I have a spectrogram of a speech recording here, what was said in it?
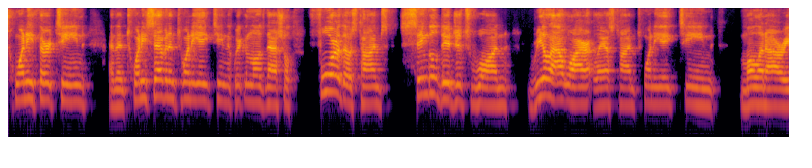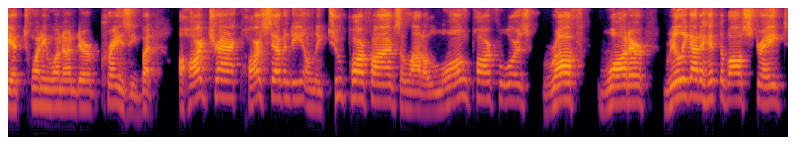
2013, and then 27 and 2018, the Quicken Loans National. Four of those times, single digits won. Real outlier last time, 2018, Molinari at 21 under. Crazy, but a hard track, par 70, only two par fives, a lot of long par fours, rough, water. Really got to hit the ball straight.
